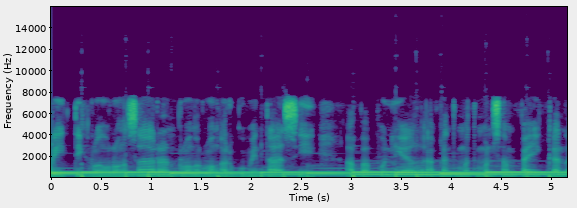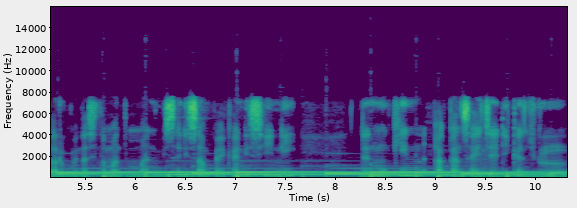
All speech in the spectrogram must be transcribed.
kritik, ruang-ruang saran, ruang-ruang argumentasi. Apa pun yang akan teman-teman sampaikan, argumentasi teman-teman bisa disampaikan di sini. Dan mungkin akan saya jadikan judul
